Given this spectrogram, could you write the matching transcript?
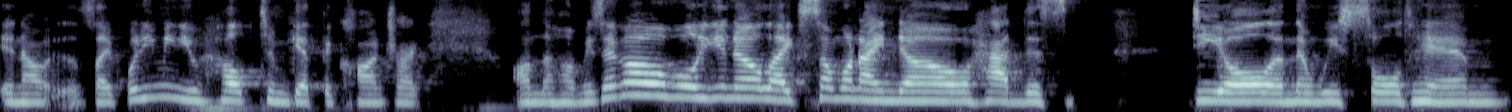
You know, it's like, what do you mean you helped him get the contract on the home? He's like, oh, well, you know, like someone I know had this deal and then we sold him,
